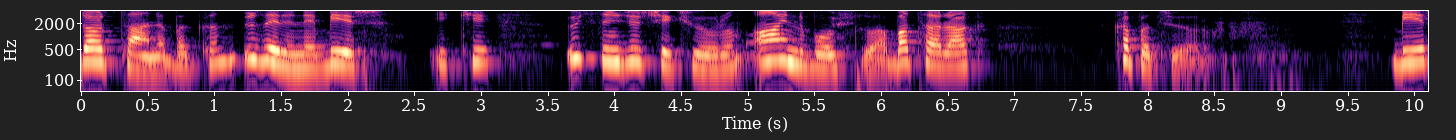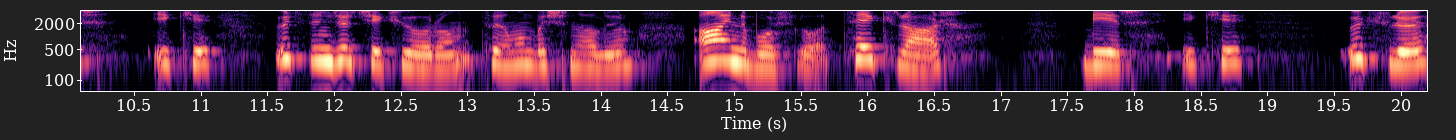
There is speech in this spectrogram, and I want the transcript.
4 tane bakın. Üzerine 1 2 3 zincir çekiyorum. Aynı boşluğa batarak kapatıyorum. 1 2 3 zincir çekiyorum. Tığımın başına alıyorum. Aynı boşluğa tekrar 1 2 üçlü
